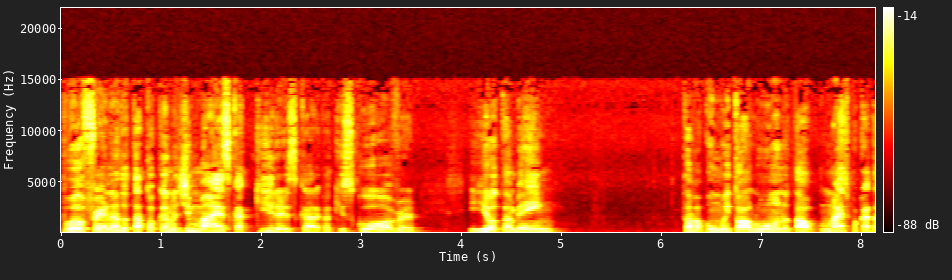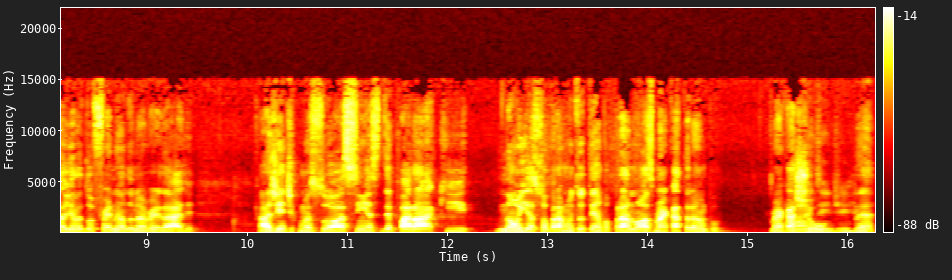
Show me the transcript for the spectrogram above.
o Fernando tá tocando demais com a Killers, cara, com a Kiss Cover. E eu também tava com muito aluno e tal. Mais por causa da agenda do Fernando, na verdade. A gente começou, assim, a se deparar que não ia sobrar muito tempo para nós marcar trampo. Marcar Ah, show, entendi. né?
